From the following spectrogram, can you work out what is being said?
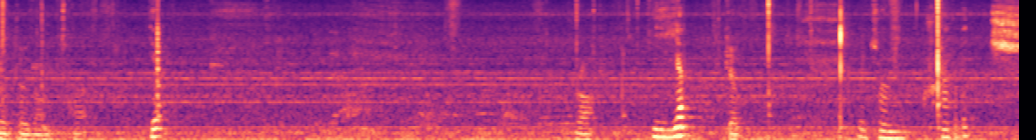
Put those on top. Yep. Draw. Yep. Go. Return crack a bitch.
